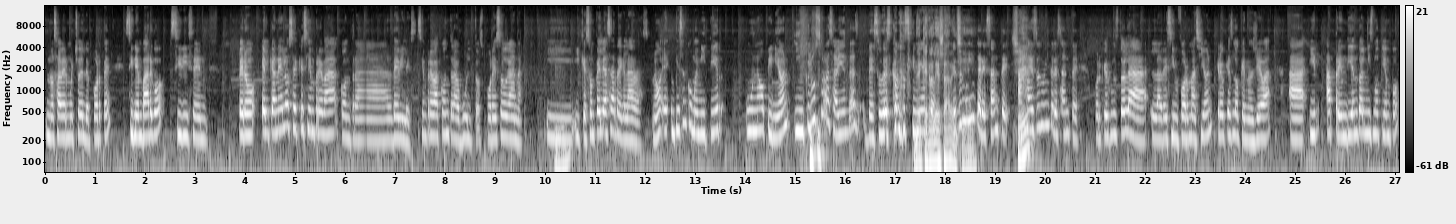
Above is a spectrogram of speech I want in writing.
no saber mucho del deporte, sin embargo, si dicen, pero el Canelo sé que siempre va contra débiles, siempre va contra bultos, por eso gana. Y, que son peleas arregladas, ¿no? Eh, empiezan como a emitir una opinión, incluso a sabiendas de su desconocimiento. De que no le saben. Eso es muy interesante. Ajá, eso es muy interesante, porque justo la, desinformación creo que es lo que nos lleva a ir aprendiendo al mismo tiempo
